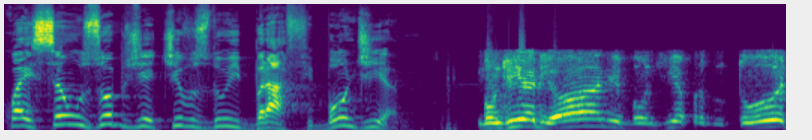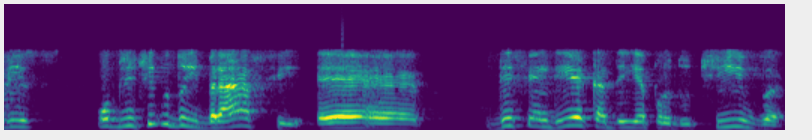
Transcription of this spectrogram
quais são os objetivos do IBRAF? Bom dia. Bom dia, Arioli. Bom dia, produtores. O objetivo do IBRAF é defender a cadeia produtiva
